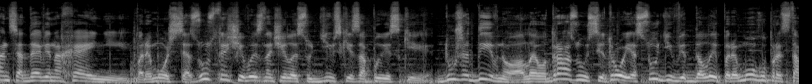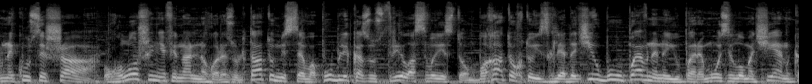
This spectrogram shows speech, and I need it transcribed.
американця Девіна Хейні. Переможця зустрічі визначили суддівські записки. Дуже дивно, але одразу усі троє суддів віддали перемогу представнику США. Оголошення фінального результату місцева публіка зустріла свистом. Багато хто із глядачів був упевнений у перемозі Ломаченка.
